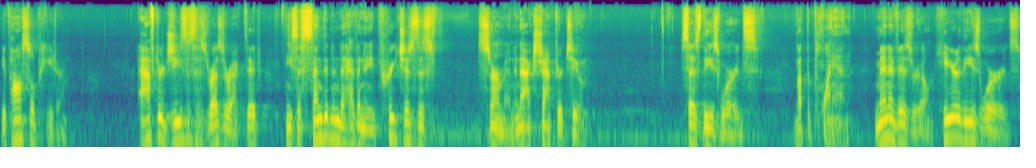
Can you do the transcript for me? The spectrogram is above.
the Apostle Peter, after Jesus has resurrected, he's ascended into heaven and he preaches this sermon in Acts chapter 2. Says these words about the plan. Men of Israel, hear these words.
